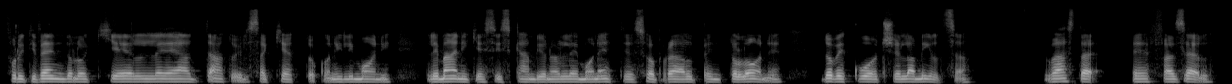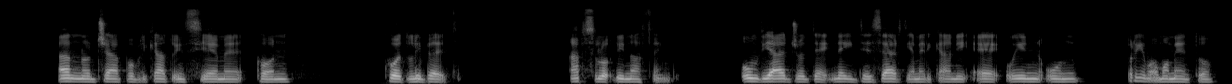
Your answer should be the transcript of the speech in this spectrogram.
fruttivendolo che le ha dato il sacchetto con i limoni, le mani che si scambiano le monete sopra il pentolone dove cuoce la milza. Vasta e Fazel hanno già pubblicato insieme con Quodlibet Absolutely Nothing un viaggio de- nei deserti americani e in un primo momento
